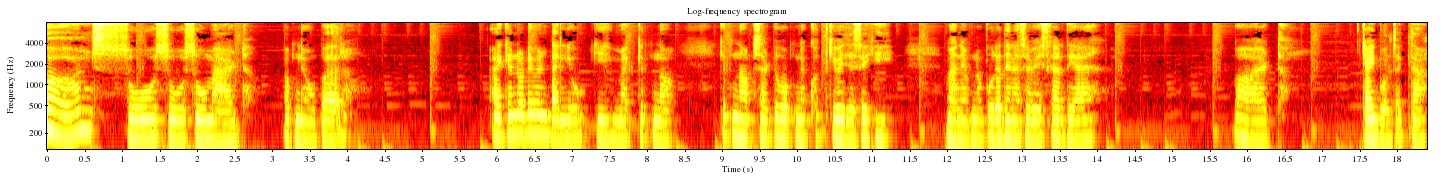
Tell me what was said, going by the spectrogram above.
I am so so so mad अपने ऊपर। I can not even tell you कि मैं कितना कितना अपसेट हूँ अपने खुद की वजह से कि मैंने अपना पूरा दिन ऐसे वेस्ट कर दिया है। बट क्या ही बोल सकते हैं।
